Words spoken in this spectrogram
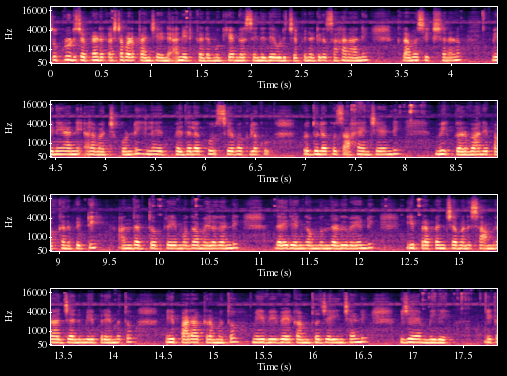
శుక్రుడు చెప్పినట్టు కష్టపడి పనిచేయండి అన్నిటికంటే ముఖ్యంగా శనిదేవుడు చెప్పినట్టుగా సహనాన్ని క్రమశిక్షణను వినయాన్ని అలవర్చుకోండి లేదా పెద్దలకు సేవకులకు వృద్ధులకు సహాయం చేయండి మీ గర్వాన్ని పక్కన పెట్టి అందరితో ప్రేమగా మెలగండి ధైర్యంగా ముందడుగు వేయండి ఈ ప్రపంచమని సామ్రాజ్యాన్ని మీ ప్రేమతో మీ పరాక్రమతో మీ వివేకంతో జయించండి. విజయం మీదే. ఇక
